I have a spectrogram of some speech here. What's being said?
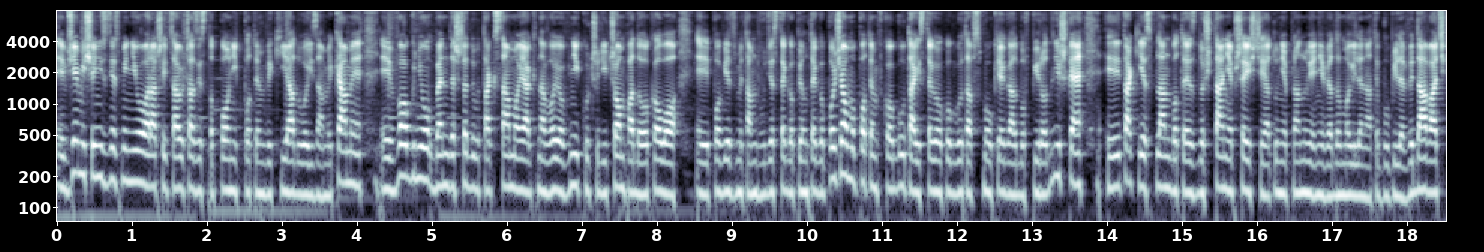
W ziemi się nic nie zmieniło, raczej cały czas jest to ponik, potem wykijadło i zamykamy. W ogniu będę szedł tak samo jak na wojowniku, czyli cząpa dookoło y, powiedzmy tam 25 poziomu, potem w koguta i z tego koguta w smokiego albo w pirodliszkę. Y, taki jest plan, bo to jest dość tanie przejście, ja tu nie planuję nie wiadomo ile na te pupile wydawać,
